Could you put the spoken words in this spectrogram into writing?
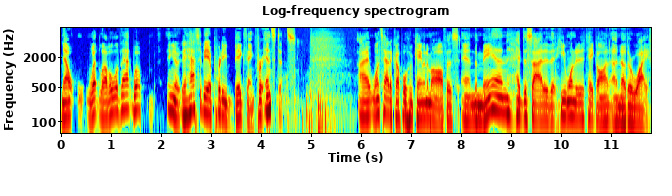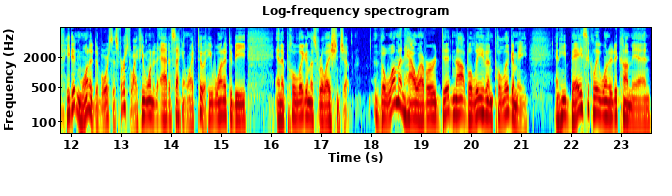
Now, what level of that? Well, you know, it has to be a pretty big thing. For instance, I once had a couple who came into my office, and the man had decided that he wanted to take on another wife. He didn't want to divorce his first wife, he wanted to add a second wife to it. He wanted to be in a polygamous relationship. The woman, however, did not believe in polygamy, and he basically wanted to come in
